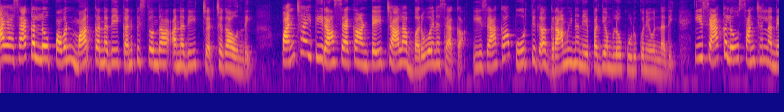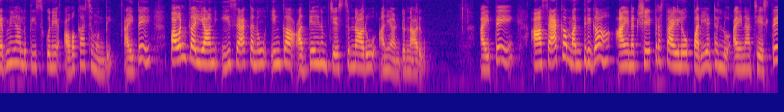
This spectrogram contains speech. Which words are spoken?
ఆయా శాఖల్లో పవన్ మార్క్ అన్నది కనిపిస్తోందా అన్నది చర్చగా ఉంది. పంచాయతీరాజ్ శాఖ అంటే చాలా బరువైన శాఖ. ఈ శాఖ పూర్తిగా గ్రామీణ నేపథ్యంలో కూడుకుని ఉన్నది. ఈ శాఖలో సంచలన నిర్ణయాలు తీసుకునే అవకాశం ఉంది. అయితే పవన్ కళ్యాణ్ ఈ శాఖను ఇంకా అధ్యయనం చేస్తున్నారు అని అంటున్నారు. అయితే ఆ శాఖ మంత్రిగా ఆయన క్షేత్రస్థాయిలో పర్యటనలు అయినా చేస్తే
